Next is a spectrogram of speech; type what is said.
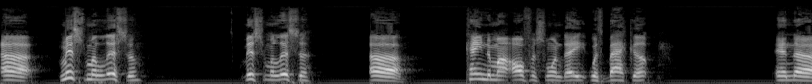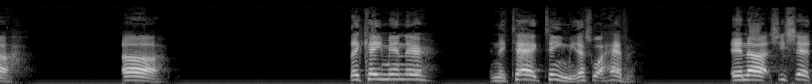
Uh, Miss Melissa, Miss Melissa uh, came to my office one day with backup, and uh, uh, they came in there and they tag teamed me. That's what happened. And uh, she said,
